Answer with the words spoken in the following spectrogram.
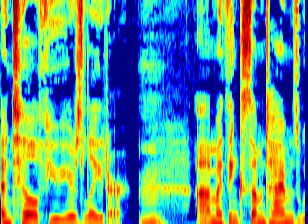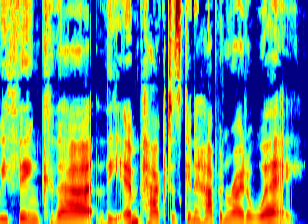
until a few years later. Mm. Um, I think sometimes we think that the impact is going to happen right away,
